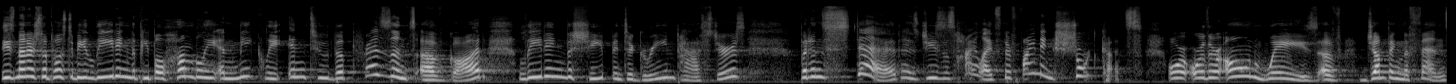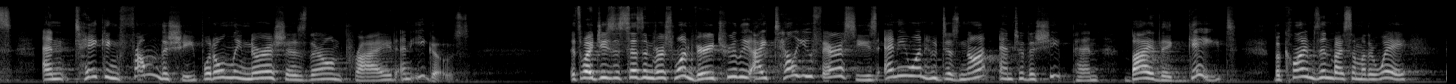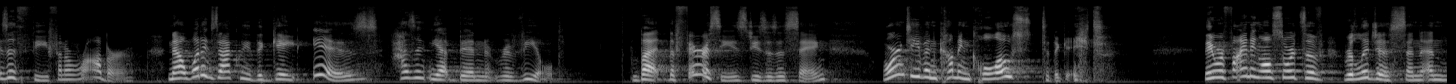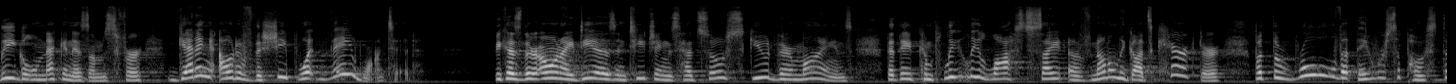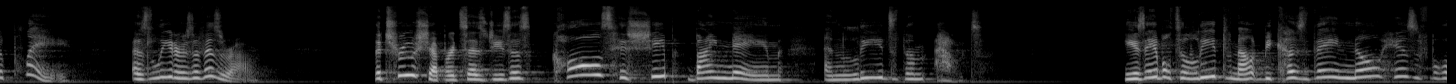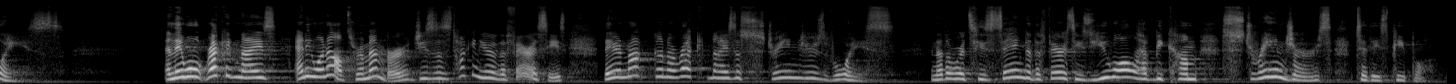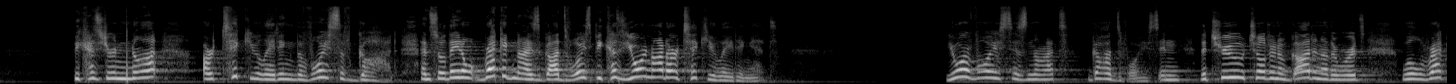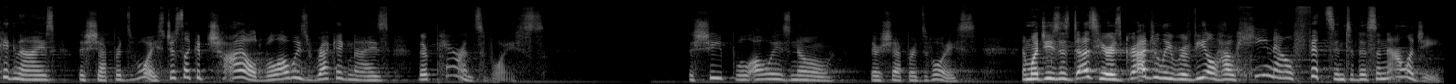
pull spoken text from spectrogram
These men are supposed to be leading the people humbly and meekly into the presence of God, leading the sheep into green pastures. But instead, as Jesus highlights, they're finding shortcuts or, or their own ways of jumping the fence and taking from the sheep what only nourishes their own pride and egos. It's why Jesus says in verse 1 Very truly, I tell you, Pharisees, anyone who does not enter the sheep pen by the gate, but climbs in by some other way, is a thief and a robber. Now, what exactly the gate is hasn't yet been revealed. But the Pharisees, Jesus is saying, weren't even coming close to the gate. They were finding all sorts of religious and, and legal mechanisms for getting out of the sheep what they wanted because their own ideas and teachings had so skewed their minds that they'd completely lost sight of not only God's character, but the role that they were supposed to play as leaders of Israel. The true shepherd, says Jesus, calls his sheep by name and leads them out. He is able to lead them out because they know his voice. And they won't recognize anyone else. Remember, Jesus is talking here to the Pharisees. They are not going to recognize a stranger's voice. In other words, he's saying to the Pharisees, You all have become strangers to these people because you're not articulating the voice of God. And so they don't recognize God's voice because you're not articulating it. Your voice is not God's voice. And the true children of God, in other words, will recognize the shepherd's voice, just like a child will always recognize their parent's voice. The sheep will always know their shepherd's voice. And what Jesus does here is gradually reveal how he now fits into this analogy.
